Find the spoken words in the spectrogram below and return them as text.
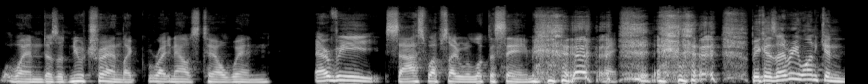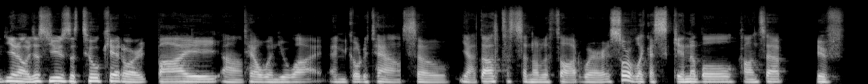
when there's a new trend like right now it's tailwind every SaaS website will look the same because everyone can, you know, just use the toolkit or buy uh, Tailwind UI and go to town. So yeah, that's another thought where it's sort of like a skinnable concept. If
